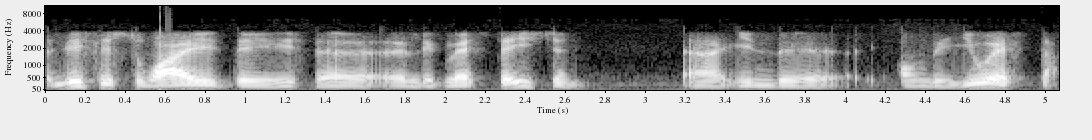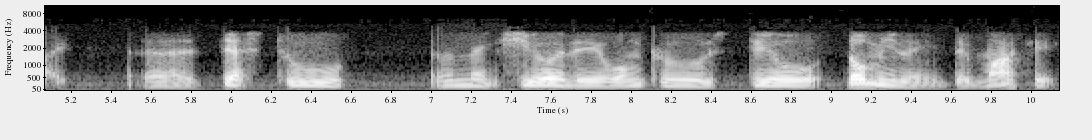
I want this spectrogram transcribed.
this is why there is a, a legalization uh, in the on the U.S. side, uh, just to uh, make sure they want to still dominate the market,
